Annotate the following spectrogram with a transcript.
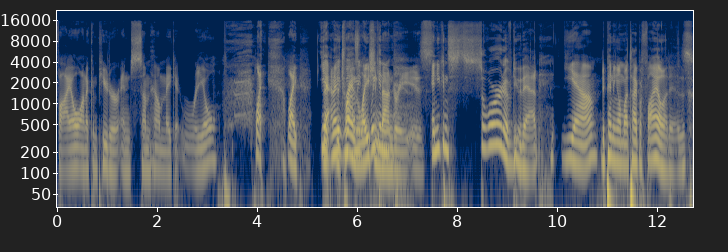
file on a computer and somehow make it real. like like the, Yeah, and I the mean, well, I mean, translation can- boundary is And you can sort of do that yeah, depending on what type of file it is.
